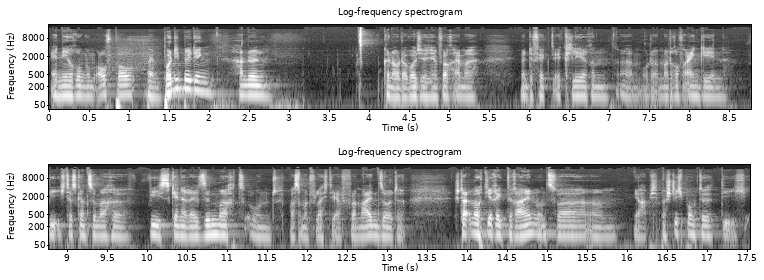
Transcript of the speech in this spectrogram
Ernährung im Aufbau beim Bodybuilding handeln genau, da wollte ich euch einfach einmal im Endeffekt erklären ähm, oder mal drauf eingehen, wie ich das Ganze mache, wie es generell Sinn macht und was man vielleicht eher vermeiden sollte. Starten wir auch direkt rein und zwar ähm, ja, habe ich ein paar Stichpunkte, die ich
